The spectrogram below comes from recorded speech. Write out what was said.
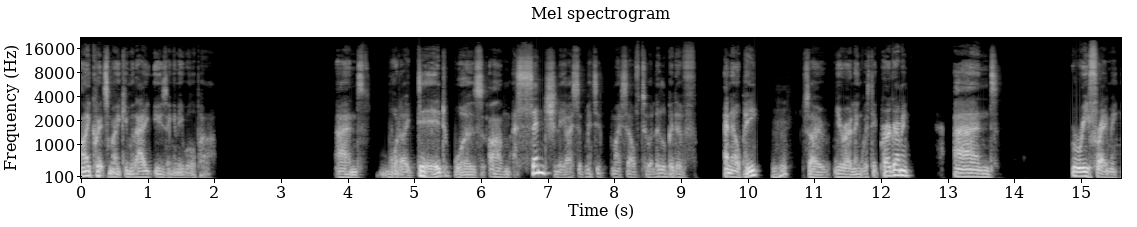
I quit smoking without using any willpower. And what I did was um, essentially I submitted myself to a little bit of NLP, Mhm. so neuro linguistic programming, and reframing.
